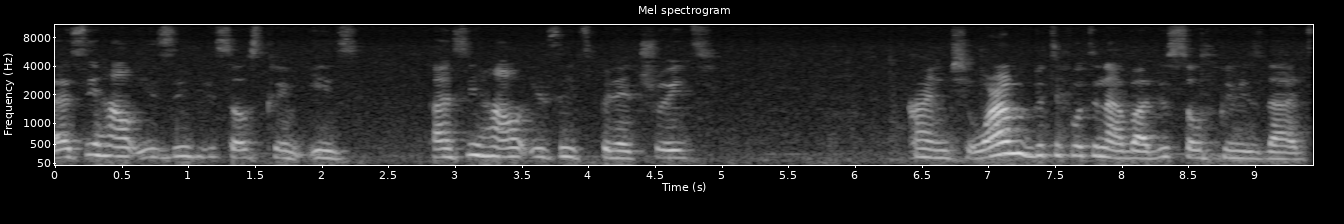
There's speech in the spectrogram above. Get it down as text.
can see how easy this sunscreen is. Can see how easy it penetrates. And one beautiful thing about this sunscreen is that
